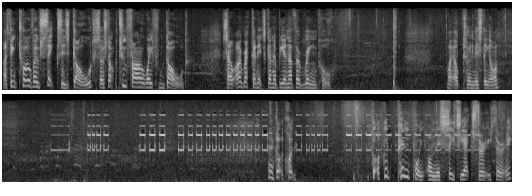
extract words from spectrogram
I think 1206 is gold, so it's not too far away from gold. So I reckon it's going to be another ring pull. Might help turn this thing on. Got quite got a good pinpoint on this CTX 3030.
